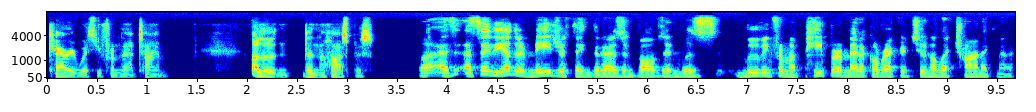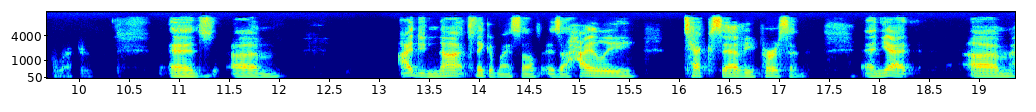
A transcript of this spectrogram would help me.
carry with you from that time other than, than the hospice Well, I'd, I'd, say the other major thing that I was involved in was moving from a paper medical record to an electronic medical record. And um, I do not think of myself as a highly tech savvy person. And yet, um,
